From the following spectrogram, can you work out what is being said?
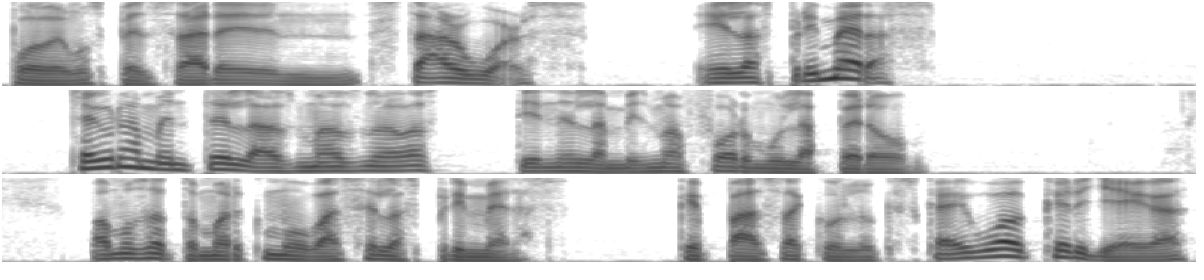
podemos pensar en Star Wars, en las primeras. Seguramente las más nuevas tienen la misma fórmula, pero vamos a tomar como base las primeras. ¿Qué pasa con Luke Skywalker? Llega,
